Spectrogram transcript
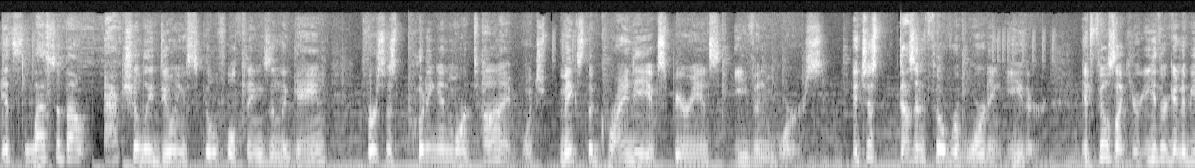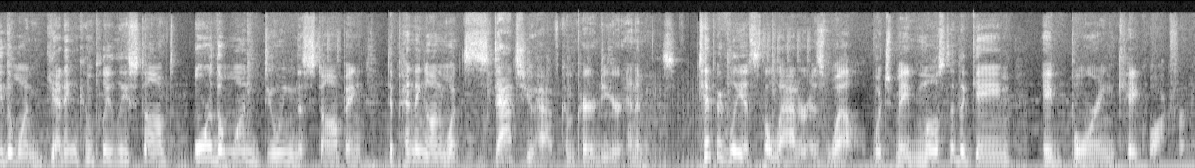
it's less about actually doing skillful things in the game versus putting in more time, which makes the grindy experience even worse. It just doesn't feel rewarding either. It feels like you're either going to be the one getting completely stomped or the one doing the stomping, depending on what stats you have compared to your enemies. Typically it's the latter as well, which made most of the game a boring cakewalk for me.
